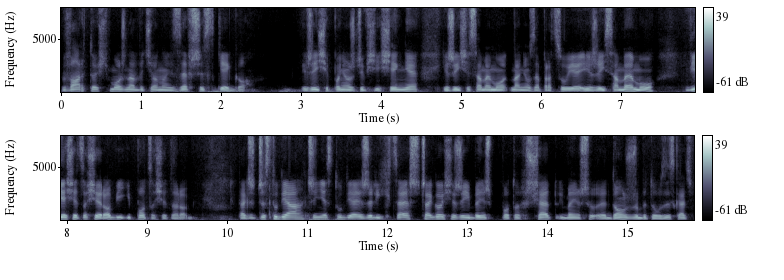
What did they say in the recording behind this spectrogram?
wartość można wyciągnąć ze wszystkiego. Jeżeli się po nią rzeczywiście sięgnie, jeżeli się samemu na nią zapracuje, jeżeli samemu wie się, co się robi i po co się to robi. Także czy studia, czy nie studia, jeżeli chcesz czegoś, jeżeli będziesz po to szedł i będziesz e, dążył, żeby to uzyskać,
